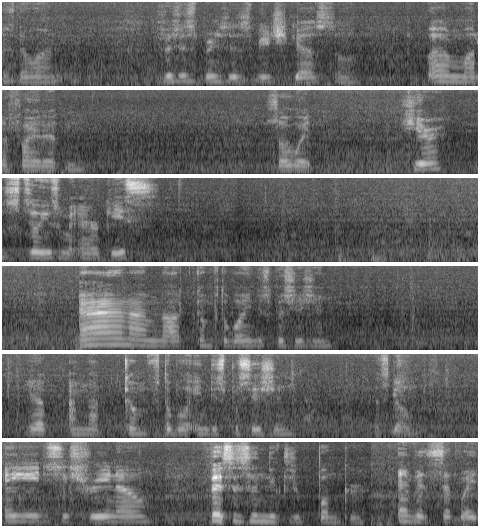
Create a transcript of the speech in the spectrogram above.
is the one. This is Princess Peach Castle. I'll modify it. So wait, here, I'm still using my arrow keys. And I'm not comfortable in this position. Yep, I'm not comfortable in this position. Let's go. A86 now. This is a nuclear bunker. And it's set wait,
